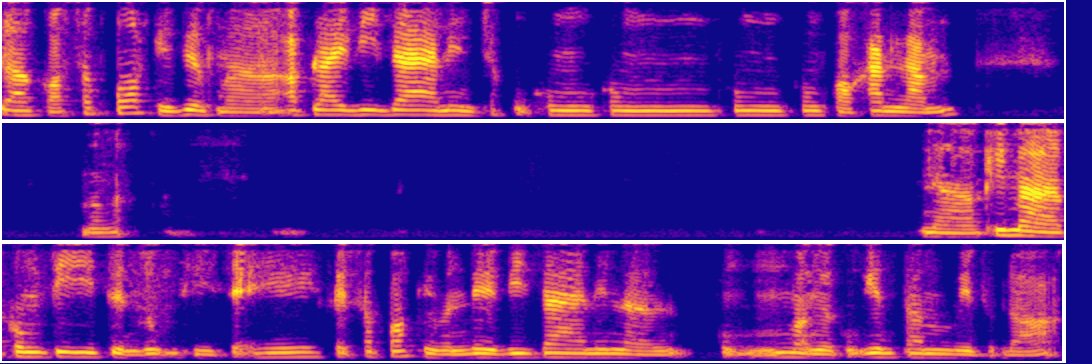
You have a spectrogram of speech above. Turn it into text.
à, có support cái việc mà apply visa nên chắc cũng không không không không khó khăn lắm. Vâng ạ. À, khi mà công ty tuyển dụng thì sẽ sẽ support cái vấn đề visa nên là cũng mọi người cũng yên tâm về việc đó.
